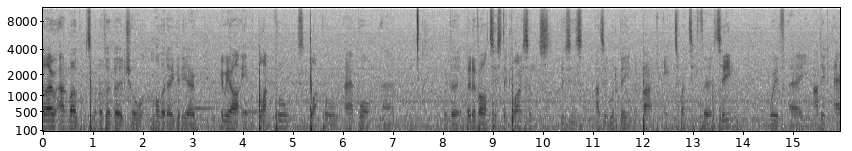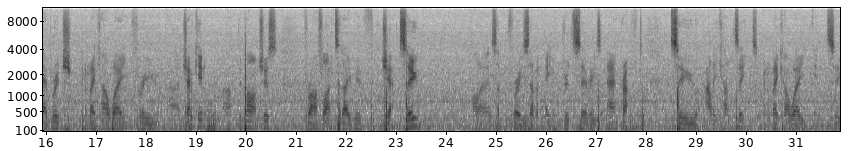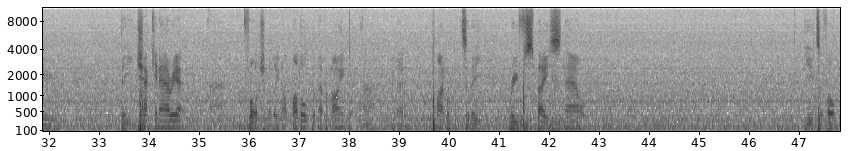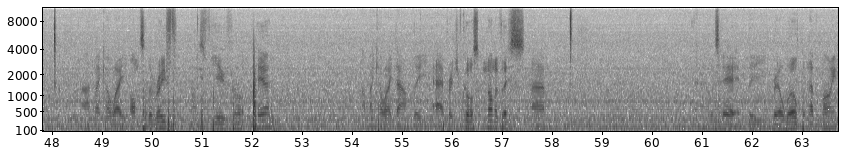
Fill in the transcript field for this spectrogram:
Hello and welcome to another virtual holiday video. Here we are in Blackpool, it's Blackpool Airport um, with a bit of artistic licence. This is as it would have been back in 2013 with a added air bridge. We're going to make our way through uh, check-in and departures for our flight today with Jet2 on a 737-800 series aircraft to Alicante. So we're going to make our way into the check-in area. Uh, fortunately not modelled, but never mind. I'm going to climb up into the roof space now. Beautiful. And make our way onto the roof. Nice view from up here and make our way down the air bridge. Of course, none of this um, uh, here in the real world, but never mind.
